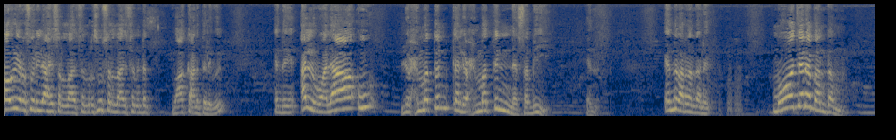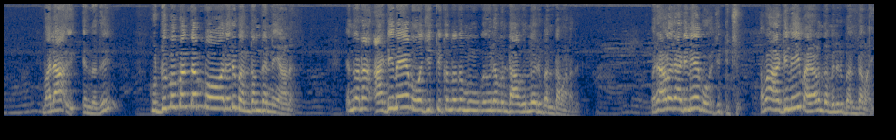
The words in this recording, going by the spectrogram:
കൗലി റസൂലില്ലാഹി സ്വല്ലല്ലാഹു അലൈഹി വസല്ലം റസൂൽ സല്ലാസ്ലമിന്റെ വാക്കാണ് തെളിവ്. എന്ത്? അൽ വലാഉ ലുഹ്മത്തുൻ കലുഹ്മത്തുൻ ലുഹ്മത്തിൻ നസബി എന്ന്. എന്ന് പറഞ്ഞ എന്താണ്? മോചന ബന്ധം വലാ എന്നത് കുടുംബ ബന്ധം പോലൊരു ബന്ധം തന്നെയാണ്. എന്ന് പറഞ്ഞാൽ അടിമയെ മോചിപ്പിക്കുന്നത് മൂലമുണ്ടാകുന്ന ഒരു ബന്ധമാണത്. ഒരാൾ ഒരു അടിമയെ മോചിപ്പിച്ചു. അപ്പൊ അടിമയും അയാളും തമ്മിലൊരു ബന്ധമായി.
